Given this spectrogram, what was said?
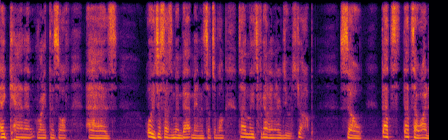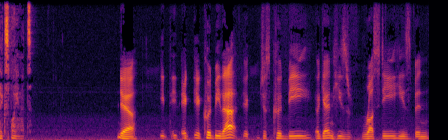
headcanon write this off as well. He just hasn't been Batman in such a long time. He's forgotten how to do his job. So that's that's how I'd explain it. Yeah, it, it, it, it could be that. It just could be, again, he's rusty. He's been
